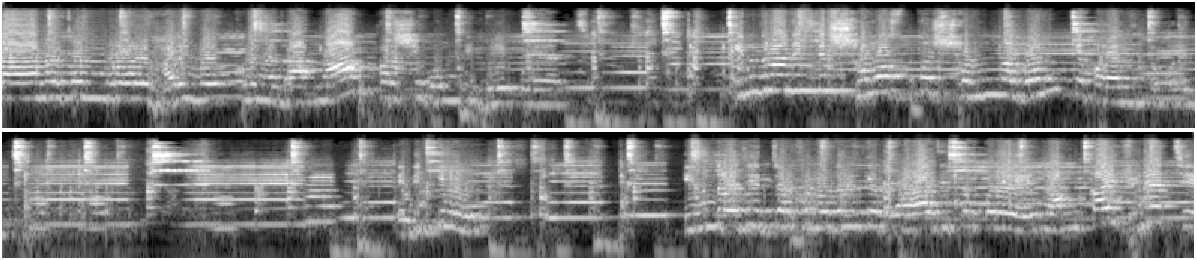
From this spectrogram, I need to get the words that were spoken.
রামচন্দ্র ভাই লক্ষণ নাম পাশে বন্দী হয়ে পড়ে আছে। ইন্দ্রজিতের সমস্ত সৈন্যগণকে পরাজিত করেছে। এদিকে ইন্দ্রজিৎ যখন ওদেরকে পরাজিত করে লঙ্কায় ফিরেছে,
